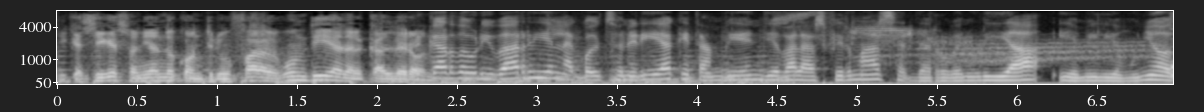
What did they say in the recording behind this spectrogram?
y que sigue soñando con triunfar algún día en el Calderón. Ricardo Uribarri en la colchonería que también lleva las firmas de Rubén Uría y Emilio Muñoz.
